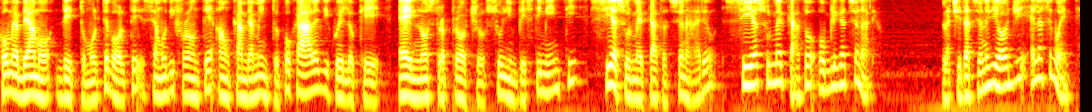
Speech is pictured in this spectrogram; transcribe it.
Come abbiamo detto molte volte, siamo di fronte a un cambiamento epocale di quello che è il nostro approccio sugli investimenti, sia sul mercato azionario, sia sul mercato obbligazionario. La citazione di oggi è la seguente.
